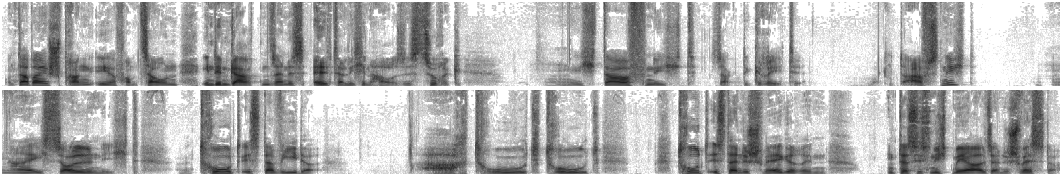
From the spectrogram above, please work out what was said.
Und dabei sprang er vom Zaun in den Garten seines elterlichen Hauses zurück. Ich darf nicht, sagte Grete. Du darfst nicht? Na, ich soll nicht. Trud ist da wieder. Ach, Trud, Trud, Trud ist deine Schwägerin, und das ist nicht mehr als eine Schwester.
